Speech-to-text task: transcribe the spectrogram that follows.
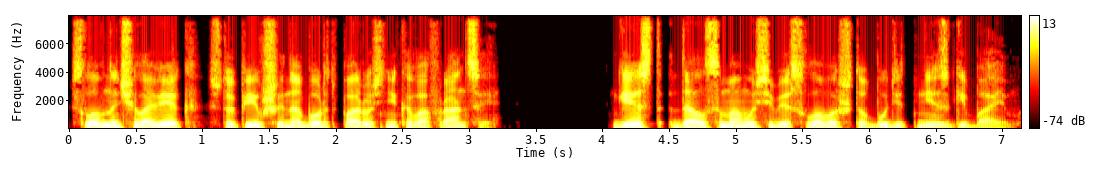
словно человек, ступивший на борт парусника во Франции. Гест дал самому себе слово, что будет несгибаем.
